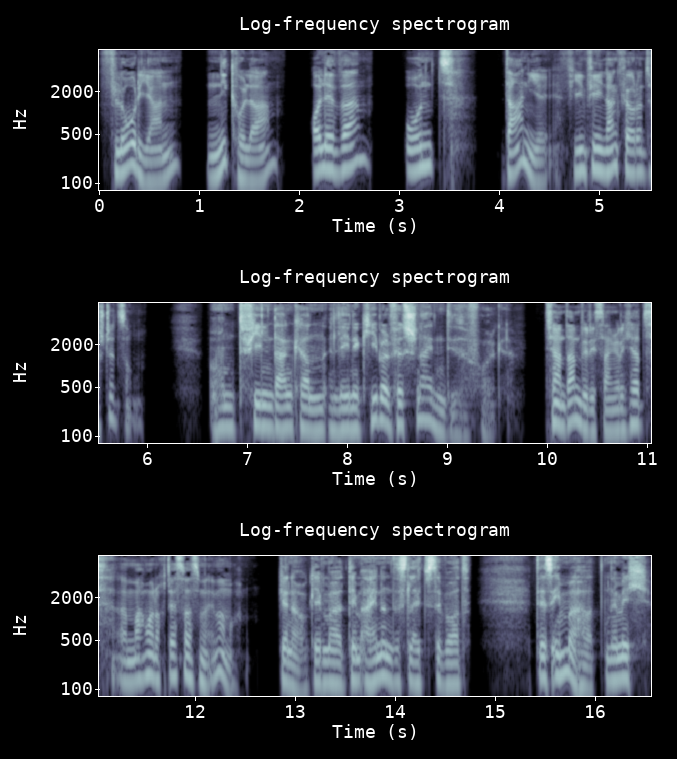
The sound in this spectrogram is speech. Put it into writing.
Florian, Nicola, Oliver und Daniel. Vielen, vielen Dank für eure Unterstützung. Und vielen Dank an Lene Kiebel fürs Schneiden dieser Folge. Tja, und dann würde ich sagen, Richard, äh, machen wir doch das, was wir immer machen. Genau, geben wir dem einen das letzte Wort, der es immer hat, nämlich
